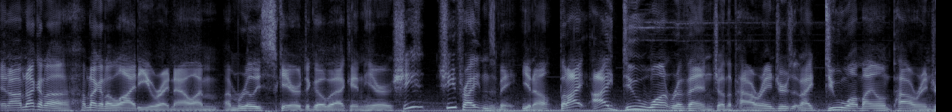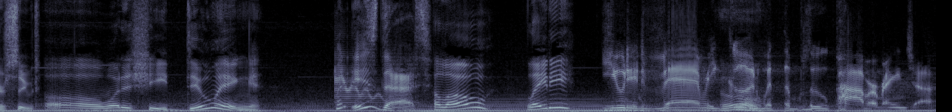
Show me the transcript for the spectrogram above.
and I'm not gonna, I'm not gonna lie to you right now. I'm, I'm really scared to go back in here. She, she frightens me, you know. But I, I do want revenge on the Power Rangers, and I do want my own Power Ranger suit. Oh, what is she doing? What is that? Hello, lady? You did very good Oh. with the blue Power Ranger.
